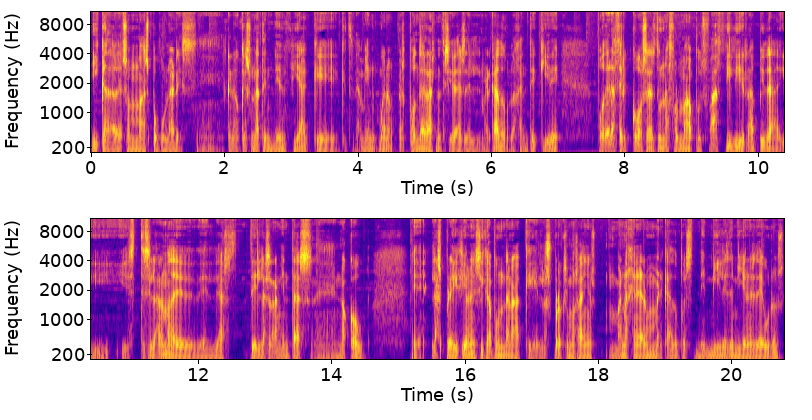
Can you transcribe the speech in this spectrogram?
y cada vez son más populares. Eh, creo que es una tendencia que, también, bueno, responde a las necesidades del mercado. La gente quiere poder hacer cosas de una forma pues fácil y rápida y, este es el alma de, las, herramientas eh, no code. Eh, las predicciones sí que apuntan a que los próximos años van a generar un mercado pues de miles de millones de euros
